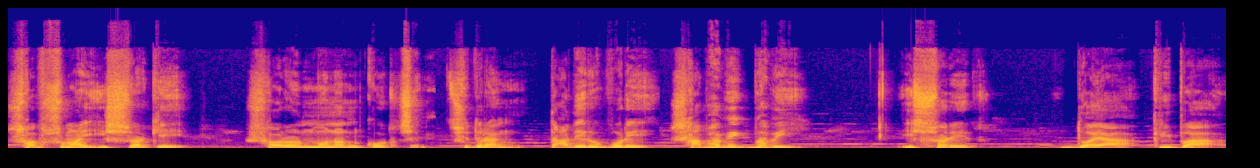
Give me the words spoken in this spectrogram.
সবসময় ঈশ্বরকে স্মরণ মনন করছেন। সুতরাং তাদের উপরে স্বাভাবিকভাবেই ঈশ্বরের দয়া, কৃপা,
